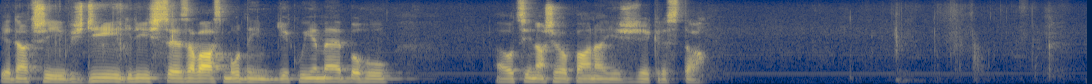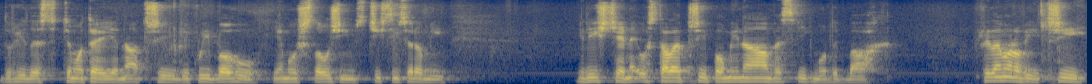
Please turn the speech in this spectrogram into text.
1.3. Vždy, když se za vás modlím, děkujeme Bohu a Otci našeho Pána Ježíše Krista. Druhý list Timotej 1.3. Děkuji Bohu, jemuž sloužím s čistým svědomím, když tě neustále připomínám ve svých modlitbách. Filemonovi 3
